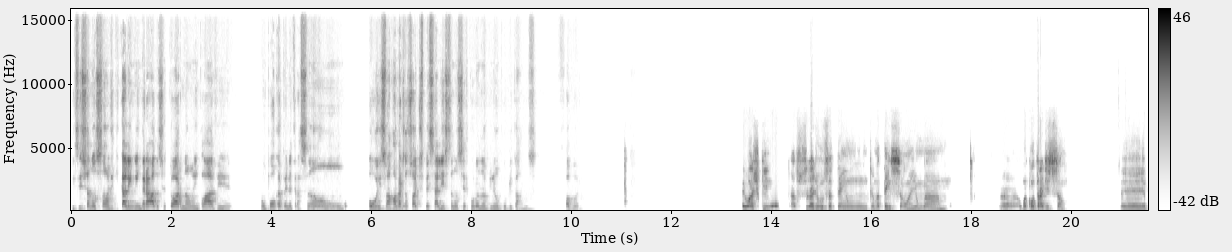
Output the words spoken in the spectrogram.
Existe a noção de que Kaliningrado se torna um enclave com pouca penetração? Ou isso é uma conversa só de especialista, não circula na opinião pública russa? Por favor. Eu acho que a sociedade russa tem, um, tem uma tensão aí, uma, ah, uma contradição. É,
